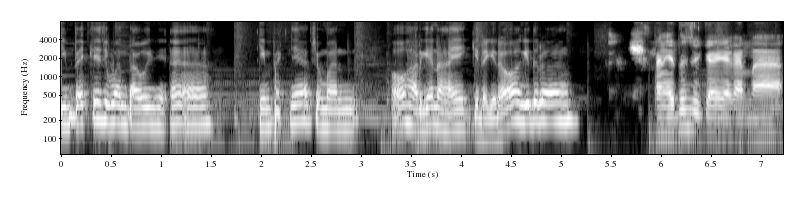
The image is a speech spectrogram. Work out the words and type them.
impactnya cuma tahunya uh, impactnya cuman oh harga naik gitu-gitu doang gitu doang. Dan itu juga ya karena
